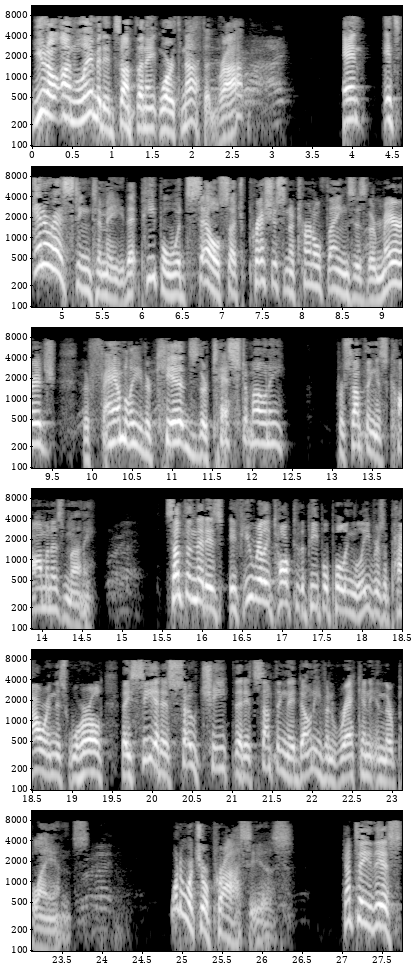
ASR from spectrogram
You know, unlimited something ain't worth nothing, right? And it's interesting to me that people would sell such precious and eternal things as their marriage, their family, their kids, their testimony for something as common as money. Something that is, if you really talk to the people pulling the levers of power in this world, they see it as so cheap that it's something they don't even reckon in their plans. Wonder what your price is. Can I tell you this?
